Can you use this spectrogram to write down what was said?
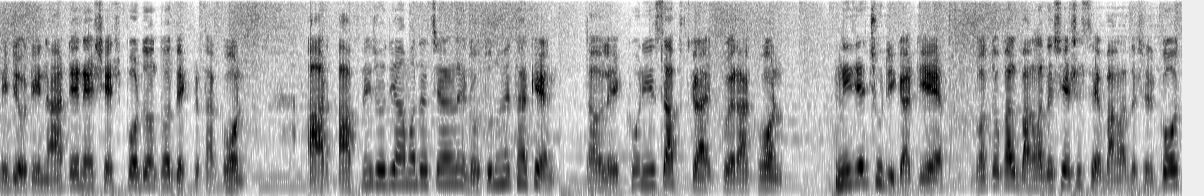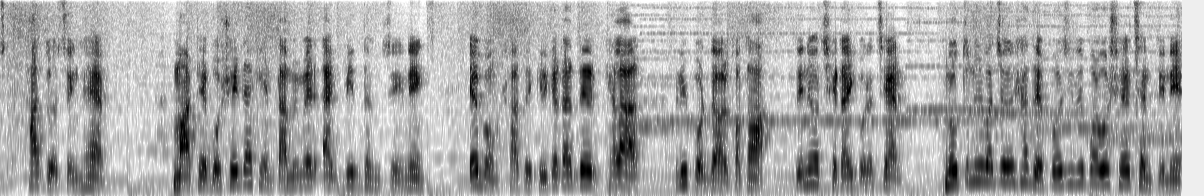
ভিডিওটি না টেনে শেষ পর্যন্ত দেখতে থাকুন। আর আপনি যদি আমাদের চ্যানেলে নতুন হয়ে থাকেন, তাহলে এক্ষুনি সাবস্ক্রাইব করে রাখুন। নিজের ছুটি কাটিয়ে গতকাল বাংলাদেশে এসেছে বাংলাদেশের কোচ হাতুর সিং হ্যাঁ মাঠে বসেই দেখেন তামিমের এক বিধ্বংসী ইনিংস এবং সাথে ক্রিকেটারদের খেলার রিপোর্ট দেওয়ার কথা। তিনিও সেটাই করেছেন। নতুন নির্বাচকের সাথে পরিচিতি পর্ব সেরেছেন তিনি।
